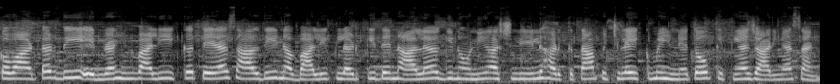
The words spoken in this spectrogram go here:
ਕੁਆਟਰ ਦੀ ਰਹਿਣ ਵਾਲੀ ਇੱਕ 13 ਸਾਲ ਦੀ ਨਾਬਾਲਿਗ ਲੜਕੀ ਦੇ ਨਾਲ ਗਿਨੌਣੀ ਅਸ਼ਲੀਲ ਹਰਕਤਾਂ ਪਿਛਲੇ 1 ਮਹੀਨੇ ਤੋਂ ਕੀਤੀਆਂ ਜਾ ਰਹੀਆਂ ਸਨ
